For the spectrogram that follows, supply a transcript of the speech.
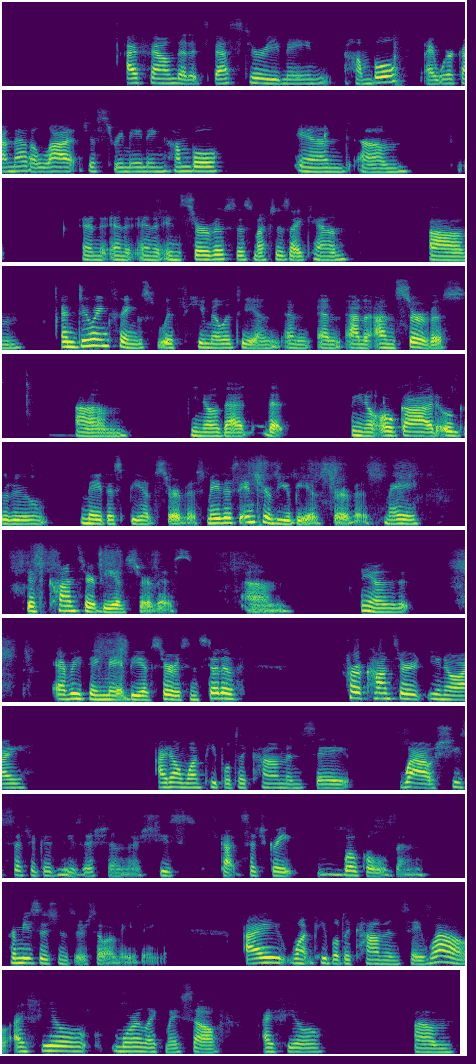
I found that it's best to remain humble. I work on that a lot, just remaining humble and um, and and and in service as much as I can, um, and doing things with humility and and and and, and service. Um, you know that that you know, oh God, oh Guru, may this be of service. May this interview be of service. May this concert be of service. Um, you know everything may be of service instead of for a concert you know i i don't want people to come and say wow she's such a good musician or she's got such great vocals and her musicians are so amazing i want people to come and say wow i feel more like myself i feel um,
